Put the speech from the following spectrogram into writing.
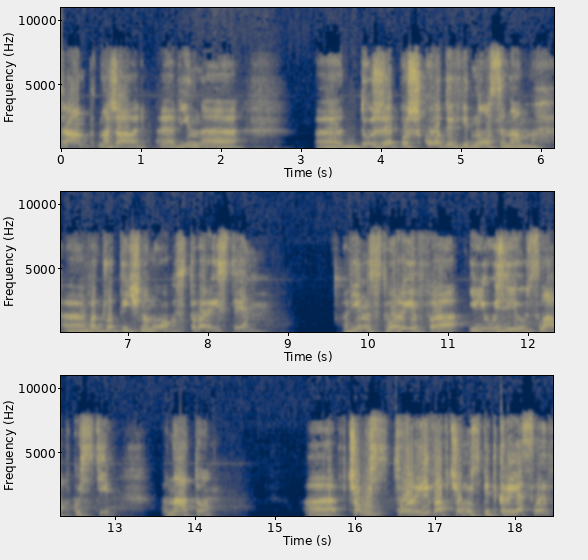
Трамп, на жаль, він дуже пошкодив відносинам в Атлантичному товаристві. Він створив е, ілюзію слабкості НАТО. Е, В чомусь створив, а в чомусь підкреслив,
